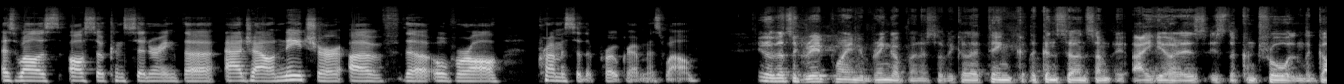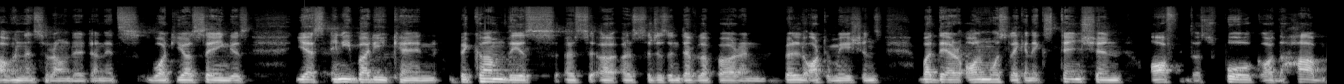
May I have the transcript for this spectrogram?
as well as also considering the agile nature of the overall premise of the program as well. You know, that's a great point you bring up, Vanessa, because I think the concern some I hear is is the control and the governance around it. And it's what you're saying is yes, anybody can become this a, a citizen developer and build automations, but they're almost like an extension of the spoke or the hub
